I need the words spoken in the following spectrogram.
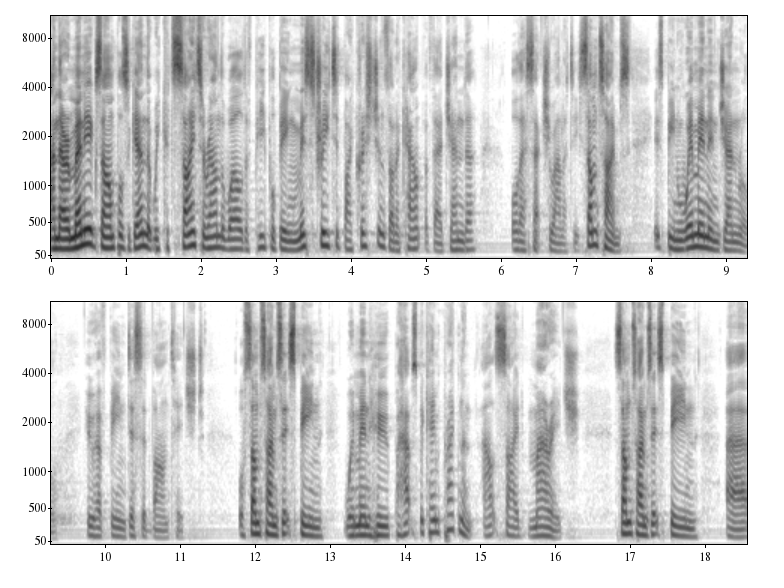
And there are many examples, again, that we could cite around the world of people being mistreated by Christians on account of their gender or their sexuality. Sometimes it's been women in general who have been disadvantaged, or sometimes it's been women who perhaps became pregnant outside marriage. Sometimes it's been uh,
